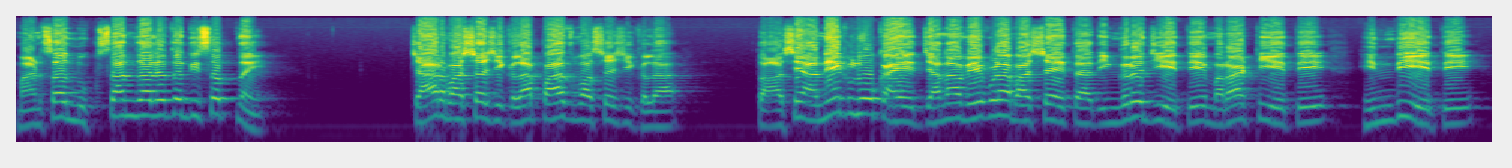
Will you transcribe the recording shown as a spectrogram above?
माणसा नुकसान झालं तर दिसत नाही. चार भाषा शिकला पाच भाषा शिकला. तर असे अनेक लोक आहेत ज्यांना वेगवेगळ्या भाषा येतात. इंग्रजी येते मराठी येते हिंदी येते.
